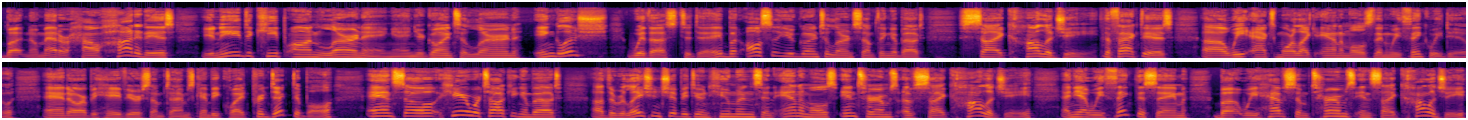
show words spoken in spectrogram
but no matter how hot it is, you need to keep on learning. And you're going to learn English with us today, but also you're going to learn something about psychology. The fact is, uh, we act more like animals than we think we do, and our behavior sometimes can be quite predictable. And so here we're we're talking about uh, the relationship between humans and animals in terms of psychology. And yet we think the same, but we have some terms in psychology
